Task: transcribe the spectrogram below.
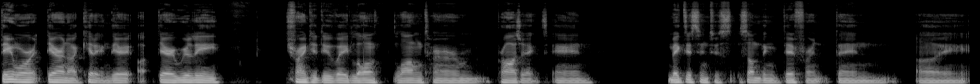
they weren't they're not kidding. They're they're really trying to do a long long term project and make this into something different than uh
